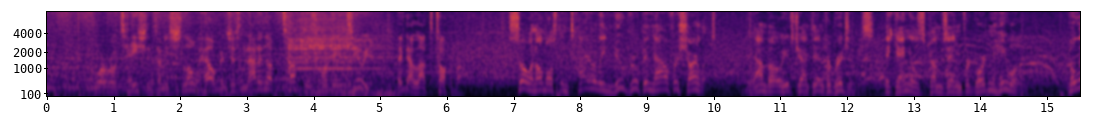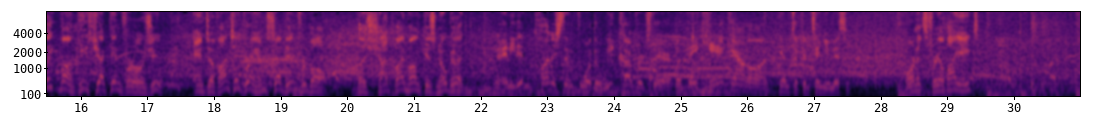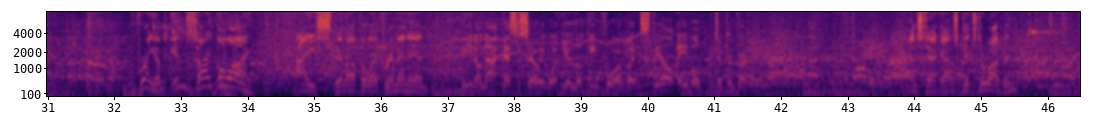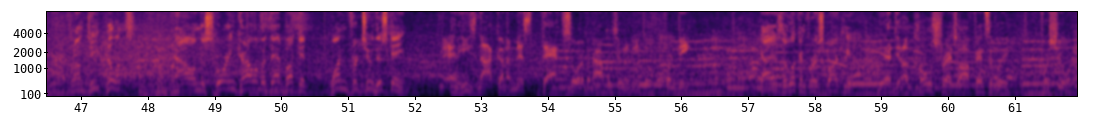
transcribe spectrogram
Poor rotations. I mean, slow help and just not enough toughness on the interior. They've got a lot to talk about. So an almost entirely new group in now for Charlotte. Biyombo, he's checked in for Bridges. McDaniels comes in for Gordon Hayward. Malik Monk, he's checked in for Rozier. And Devonte Graham subbed in for Ball. The shot by Monk is no good. And he didn't punish them for the weak coverage there, but they can't count on him to continue missing. Hornets trail by eight. Graham inside the line. Nice spin off the left rim and in. You know, not necessarily what you're looking for, but still able to convert. And Stackhouse kicks to Rodman. From deep, Billups. Now on the scoring column with that bucket. One for two this game. And he's not going to miss that sort of an opportunity from deep. Guys are looking for a spark here. Yeah, a cold stretch offensively for sure.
